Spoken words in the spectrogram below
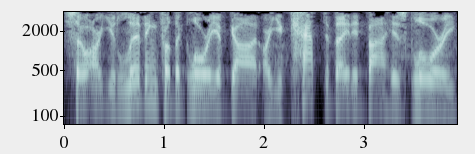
So are you living for the glory of God? Are you captivated by His glory?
